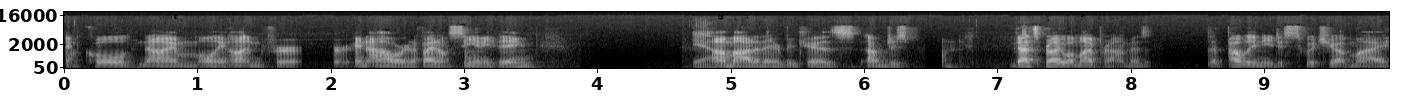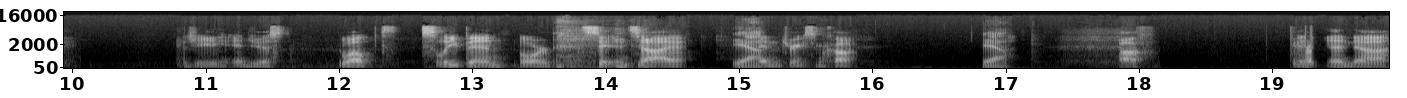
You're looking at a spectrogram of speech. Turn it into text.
I'm cold. Now I'm only hunting for an hour, and if I don't see anything, Yeah. I'm out of there because I'm just. That's probably what my problem is. I probably need to switch up my energy and just well sleep in or sit inside Yeah, and drink some coffee. yeah, off. And uh,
